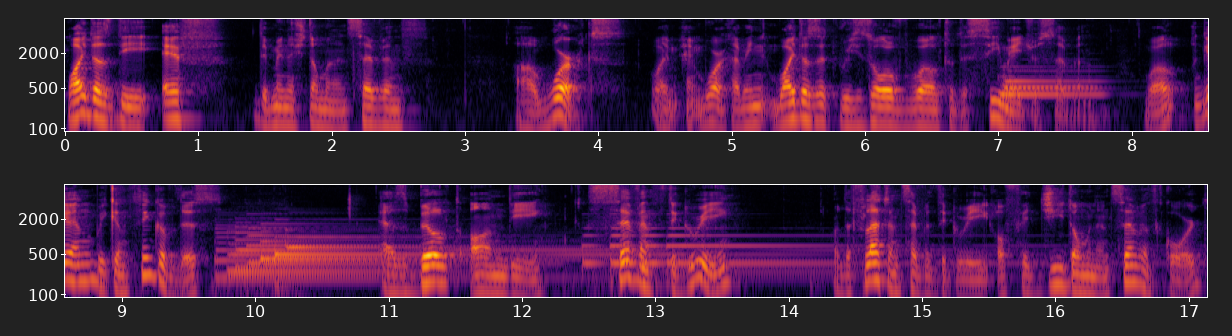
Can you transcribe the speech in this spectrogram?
Why does the F diminished dominant 7th uh, works? work? I mean, why does it resolve well to the C major 7? Well, again, we can think of this as built on the seventh degree, or the flattened seventh degree of a G dominant seventh chord,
